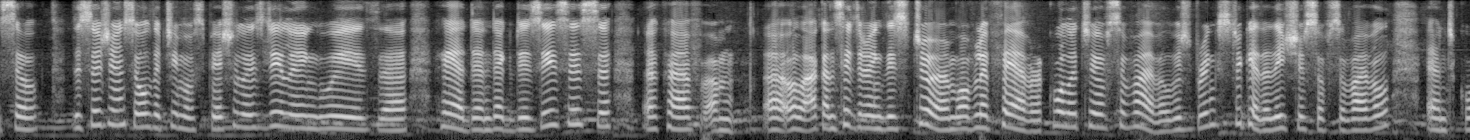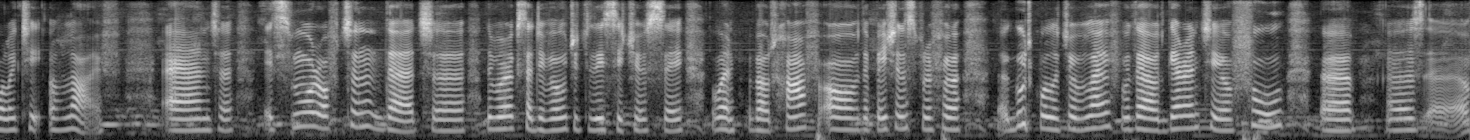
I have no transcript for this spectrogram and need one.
so the surgeons, all the team of specialists dealing with uh, head and neck diseases uh, have um, uh, are considering this term of Lefebvre, quality of survival, which brings together the issues of survival and quality of life. And uh, it's more often that the works are devoted to these issues, say, when about half of the patients prefer good quality of life without guarantee of full, uh, uh,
